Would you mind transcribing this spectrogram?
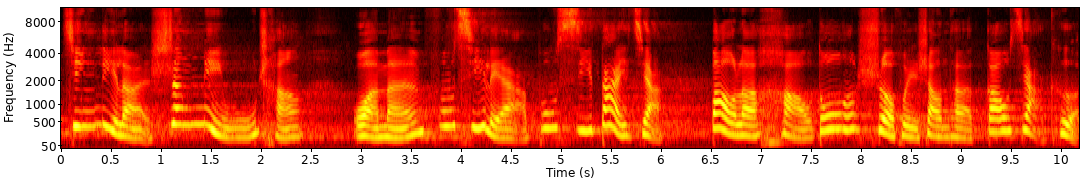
经历了生命无常，我们夫妻俩不惜代价报了好多社会上的高价课，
